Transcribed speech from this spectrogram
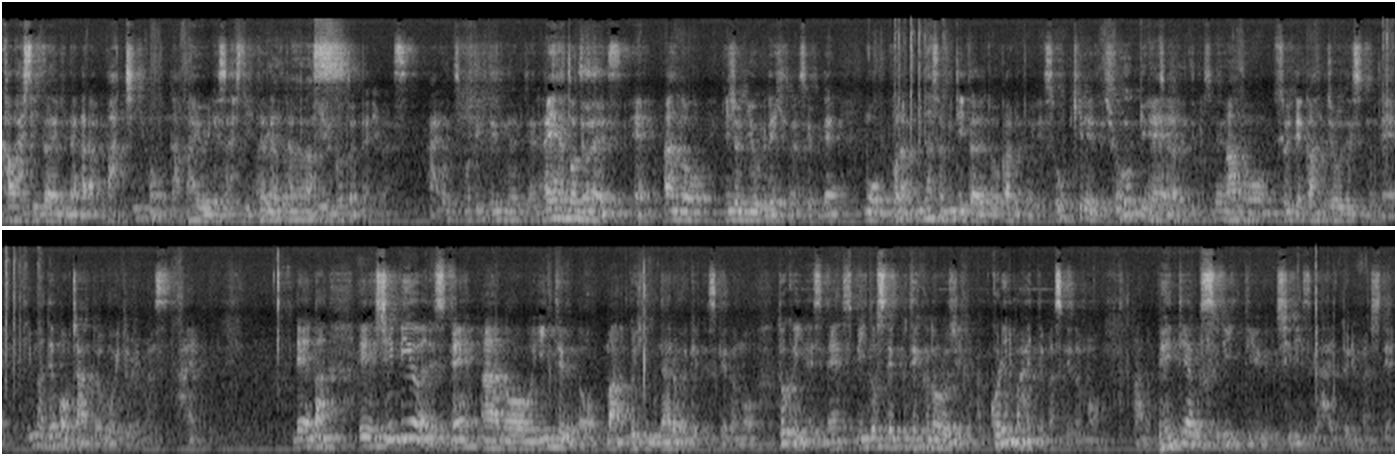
買わせていただきながらバッジにも名前を入れさせていただいたということになりますはい、本日も定期的にみたいな。い？や、とんでもないです。えあの、非常によくできてますよね。もう、ほら、皆さん見ていただいて分かる通り、すごく綺麗でしょ？すごく綺麗に使われてますね。えー、あの、それで頑丈ですので、今でもちゃんと動いております。はい。でまあえー、CPU はですねあのインテルの、まあ、部品になるわけですけども特にですねスピードステップテクノロジーとかこれにも入ってますけどもあのペンティアム3っていうシリーズが入っておりまして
